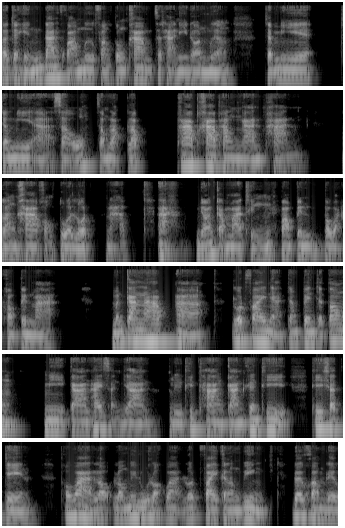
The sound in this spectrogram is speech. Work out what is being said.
เราจะเห็นด้านขวามือฝั่งตรงข้ามสถานีดอนเมือง จะมีจะมีอ่าเสาสำหรับรับภาพค่าพลังงานผ่านหลังคาของตัวรถนะครับอะย้อนกลับมาถึงความเป็นประวัติความเป็นมา เหมือนกันนะครับอ่ารถไฟเนี่ยจำเป็นจะต้องมีการให้สัญญาณหรือทิศทางการเคลื่อนที่ที่ชัดเจน เพราะว่าเราเราไม่รู้หรอกว่ารถไฟกำลังวิ่งด้วยความเร็ว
